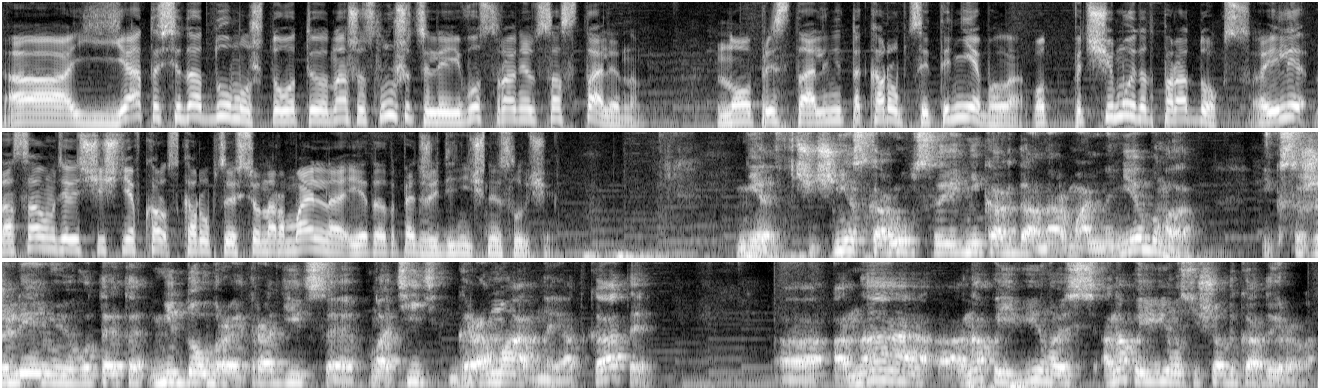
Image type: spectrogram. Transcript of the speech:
А, я-то всегда думал, что вот наши слушатели его сравнивают со Сталином. Но при Сталине-то коррупции-то не было. Вот почему этот парадокс? Или на самом деле в Чечне с коррупцией все нормально, и это, опять же, единичный случай? Нет, в Чечне с коррупцией никогда нормально не было. И, к сожалению, вот эта недобрая традиция платить громадные откаты, э, она, она, появилась, она появилась еще до Кадырова.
